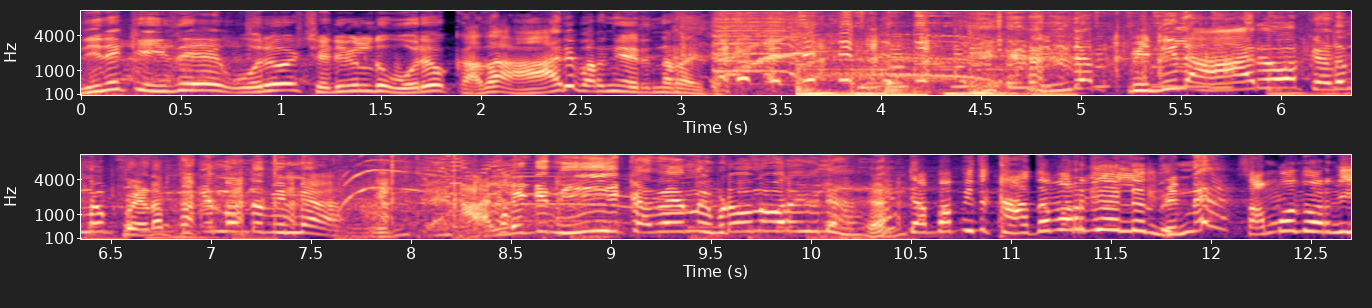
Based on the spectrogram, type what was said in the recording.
നിനക്ക് ഇതേ ഓരോ ഷെഡ്യൂളിന്റെ ഓരോ കഥ ആര് പറഞ്ഞു തരുന്നടാ ഇത്? നിന്റെ പിന്നിൽ ആരോ കിടന്ന് പിടപ്പിക്കുന്നുണ്ട് നിന്നെ. അല്ലെങ്കിൽ നീ ഈ കഥയൊന്നും ഇവിടെ ഒന്നും പറയൂല. എന്റെ അപ്പാപ്പി ഇത് കഥ പറഞ്ഞല്ലോ പിന്നെ? സംഭവം എന്ന് പറഞ്ഞ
